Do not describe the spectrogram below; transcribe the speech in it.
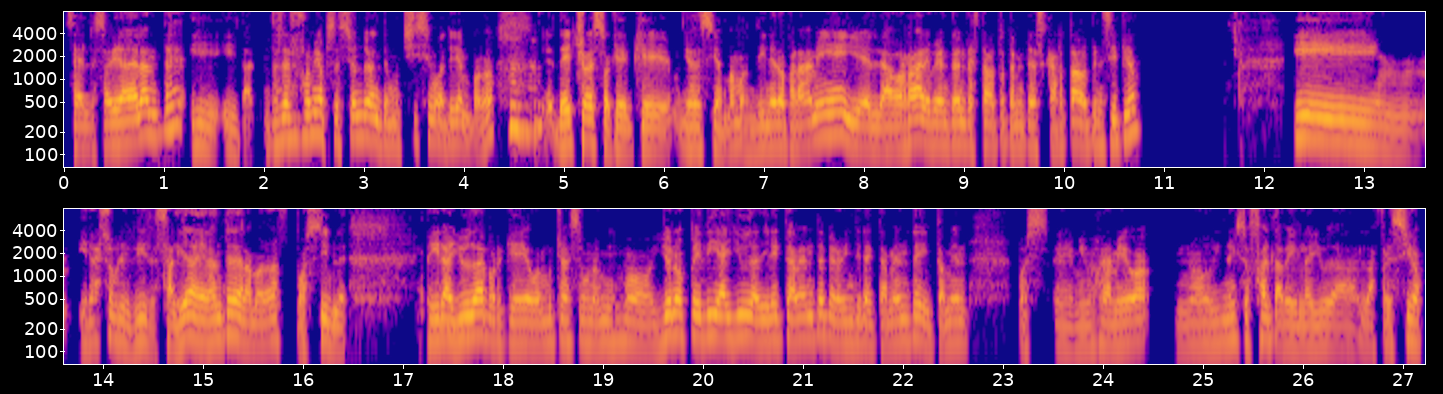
salir adelante y, tal. Entonces, eso fue mi obsesión durante muchísimo tiempo, ¿no? De hecho, eso que, que yo decía, vamos, dinero para mí y el ahorrar, evidentemente, estaba totalmente descartado al principio y ir a sobrevivir, salir adelante de la manera posible. Pedir ayuda porque muchas veces uno mismo, yo no pedí ayuda directamente, pero indirectamente y también, pues eh, mi mejor amigo no, no hizo falta pedirle ayuda, la ofreció,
